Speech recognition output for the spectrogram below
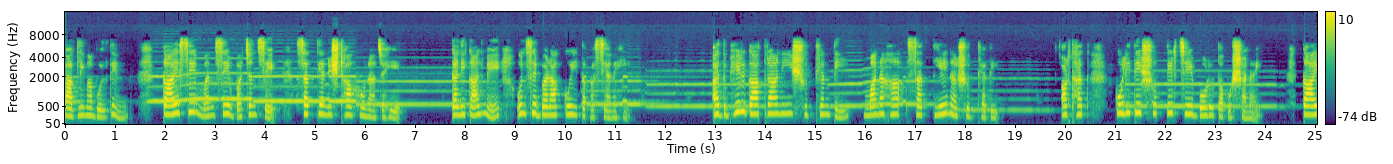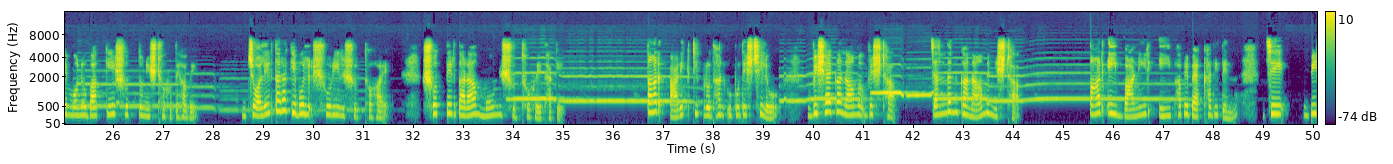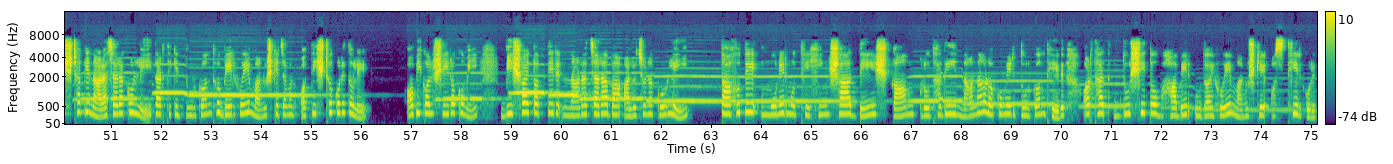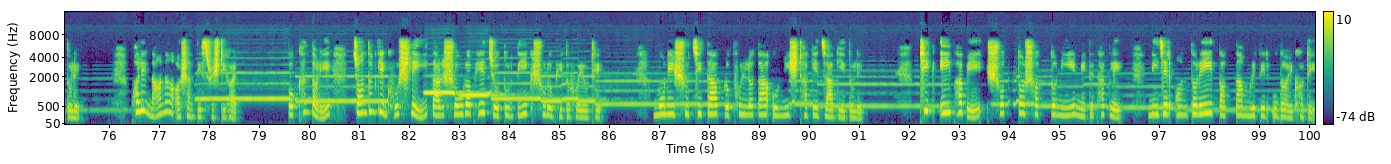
পাগলিমা বলতেন काय से मन से वचन से सत्यनिष्ठा होना चाहिए कलिकाल में उनसे बड़ा कोई तपस्या नहीं अद्भिर्गात्राणि शुद्ध्यन्ति मनः সত্যেন শুদ্ধতি অর্থাৎ কলিতে সত্যের চেয়ে বড় তপস্যা নাই কায় মনোবাক্যে সত্যনিষ্ঠ হতে হবে জলের দ্বারা কেবল শরীর শুদ্ধ হয় সত্যের দ্বারা মন শুদ্ধ হয়ে থাকে তার আরেকটি প্রধান উপদেশ ছিল বিষয় কা নাম বিষ্ঠা চন্দন কা নাম নিষ্ঠা। তার এই বাণীর এইভাবে ব্যাখ্যা দিতেন যে, বিষ্ঠাকে নাড়াচাড়া করলেই তার থেকে দুর্গন্ধ বের হয়ে মানুষকে যেমন অতিষ্ঠ করে তোলে, অবিকল সেই রকমই বিষয় তত্ত্বের নাড়াচাড়া বা আলোচনা করলেই তা হতে মনের মধ্যে হিংসা, দেশ, কাম, ক্রোধাদি নানা রকমের দুর্গন্ধের, অর্থাৎ দূষিত ভাবের উদয় হয়ে মানুষকে অস্থির করে তোলে। ফলে নানা অশান্তির সৃষ্টি হয়। পক্ষান্তরে চন্দনকে ঘষলেই তার সৌরভে চতুর্দিক সুরভিত হয়ে ওঠে। মনে সুচিতা, প্রফুল্লতা ও নিষ্ঠাকে জাগিয়ে তোলে। ঠিক এইভাবে সত্য সত্য নিয়ে মেতে থাকলে নিজের অন্তরেই তত্ত্বামৃতের উদয় ঘটে।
